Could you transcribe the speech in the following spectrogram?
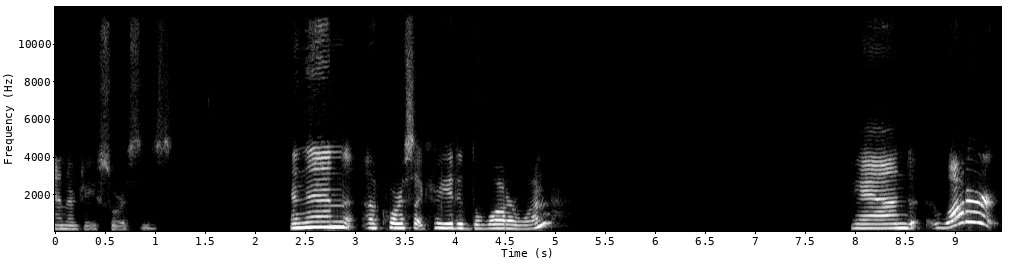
energy sources. And then, of course, I created the water one. And water,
